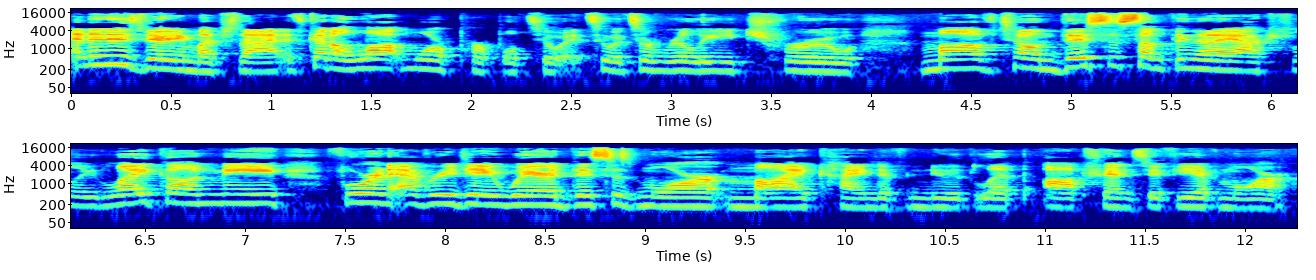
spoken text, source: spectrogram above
and it is very much that. It's got a lot more purple to it, so it's a really true mauve tone. This is something that I actually like on me for an everyday wear. This is more my kind of nude lip option, so if you have more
